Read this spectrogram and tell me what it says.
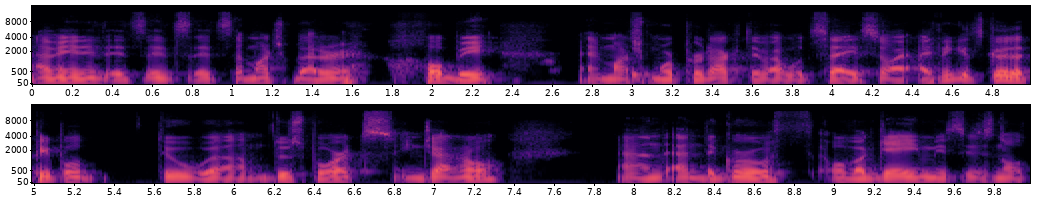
I mean, it, it's it's it's a much better hobby and much more productive, I would say. So I, I think it's good that people do um, do sports in general, and and the growth of a game is is not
